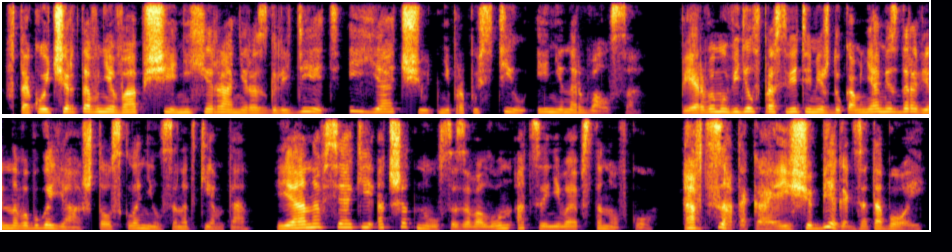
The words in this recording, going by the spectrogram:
В такой чертовне вообще ни хера не разглядеть, и я чуть не пропустил и не нарвался. Первым увидел в просвете между камнями здоровенного бугая, что склонился над кем-то. Я на всякий отшатнулся за валун, оценивая обстановку. «Овца такая, еще бегать за тобой!»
